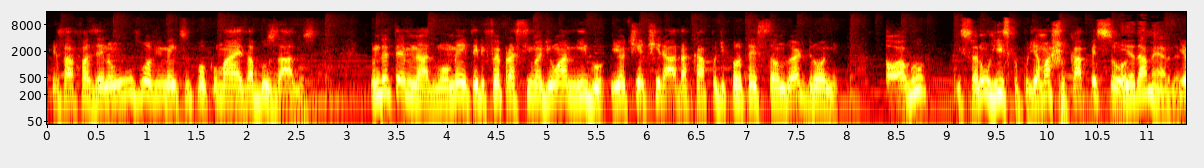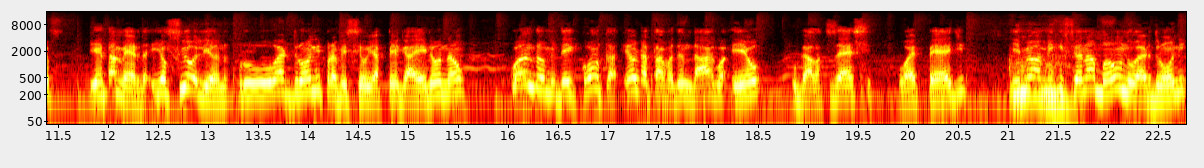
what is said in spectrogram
Ele estava fazendo uns movimentos um pouco mais abusados. Num determinado momento, ele foi para cima de um amigo e eu tinha tirado a capa de proteção do AirDrone. Logo, isso era um risco, podia machucar a pessoa. Ia dar merda. Ia, ia dar merda. E eu fui olhando pro AirDrone pra ver se eu ia pegar ele ou não. Quando eu me dei conta, eu já tava dentro d'água, eu, o Galaxy S, o iPad e meu amigo enfiando a mão no AirDrone,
